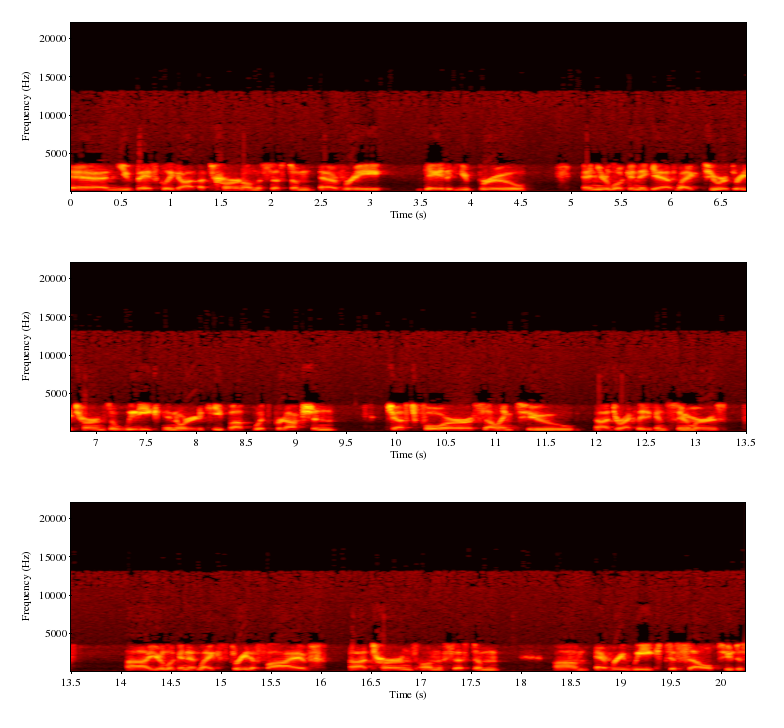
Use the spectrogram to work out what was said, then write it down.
and you've basically got a turn on the system every day that you brew and you're looking to get like two or three turns a week in order to keep up with production just for selling to uh, directly to consumers, uh, you're looking at like three to five uh, turns on the system um, every week to sell to dis-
